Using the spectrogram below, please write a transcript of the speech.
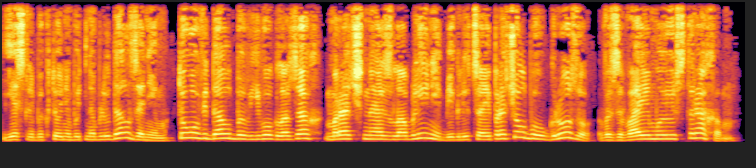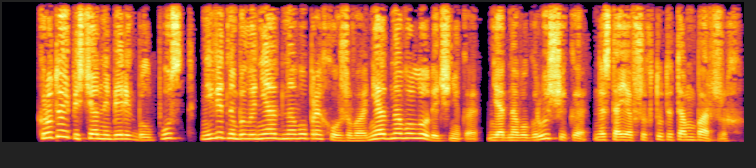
Если бы кто-нибудь наблюдал за ним, то увидал бы в его глазах мрачное озлобление беглеца и прочел бы угрозу, вызываемую страхом. Крутой песчаный берег был пуст, не видно было ни одного прохожего, ни одного лодочника, ни одного грузчика, настоявших тут и там баржах.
